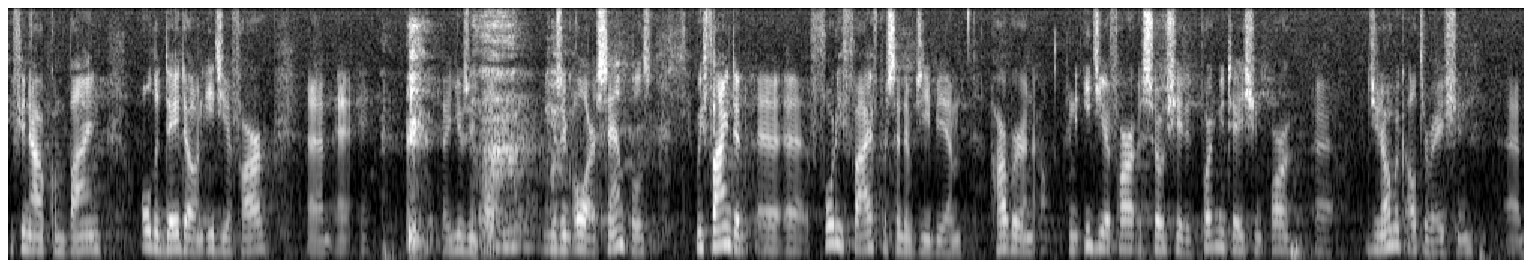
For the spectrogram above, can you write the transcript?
If you now combine all the data on EGFR um, uh, uh, using, all, using all our samples, we find that 45% uh, of GBM harbor an, an EGFR-associated point mutation or genomic alteration um,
